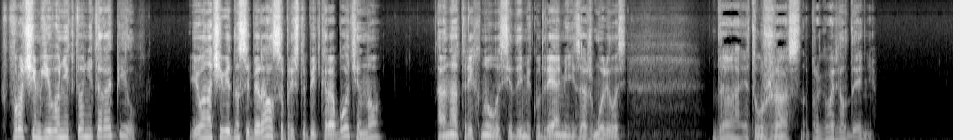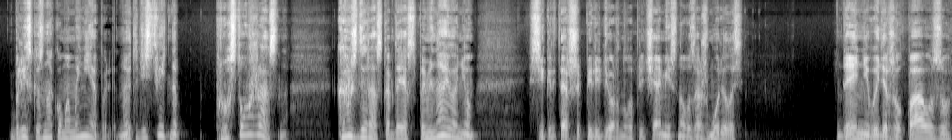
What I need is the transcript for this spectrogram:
Впрочем, его никто не торопил. И он, очевидно, собирался приступить к работе, но... Она тряхнула седыми кудрями и зажмурилась. «Да, это ужасно», — проговорил Дэнни. «Близко знакомы мы не были, но это действительно просто ужасно. Каждый раз, когда я вспоминаю о нем...» Секретарша передернула плечами и снова зажмурилась. Дэнни выдержал паузу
